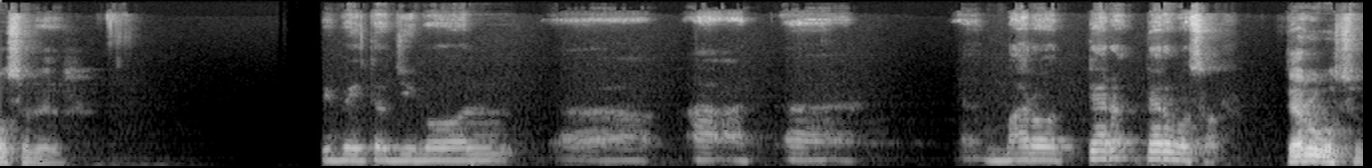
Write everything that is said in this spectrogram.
বছরের? বিবাহিত জীবন বারো তেরো তেরো বছর। তেরো বছর?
